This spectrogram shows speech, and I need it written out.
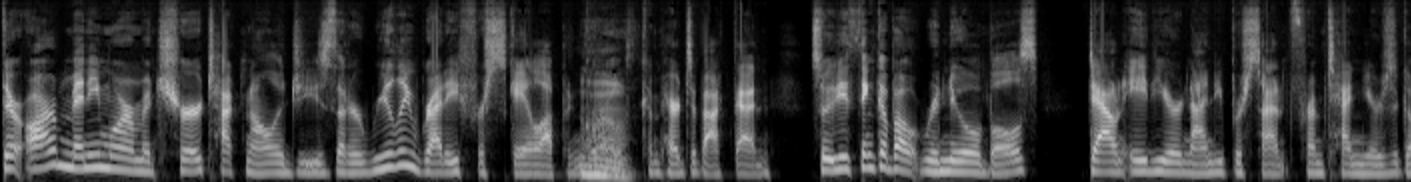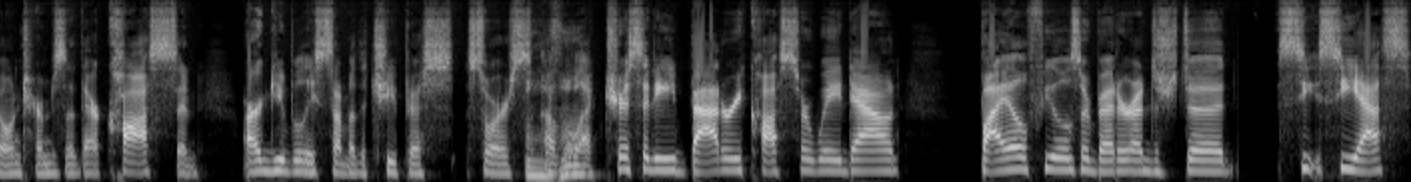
there are many more mature technologies that are really ready for scale up and growth mm. compared to back then. So if you think about renewables, down 80 or 90% from 10 years ago in terms of their costs and arguably some of the cheapest source mm-hmm. of electricity. Battery costs are way down. Biofuels are better understood. CCS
